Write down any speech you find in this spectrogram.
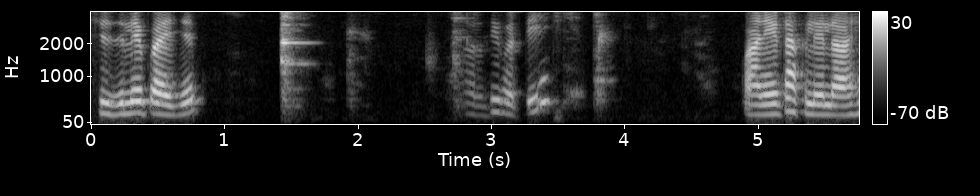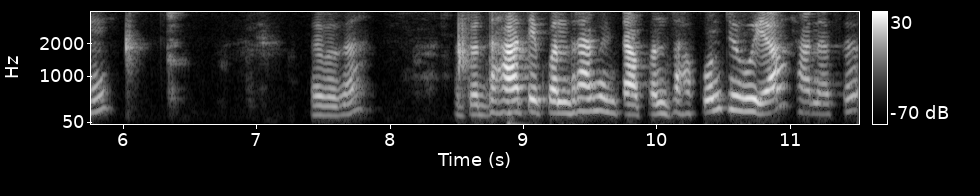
शिजले पाहिजेत. अर्धी वाटी पाणी टाकलेलं आहे. हे बघा. आता दहा ते पंधरा मिनिटं आपण झाकून ठेवूया. छान असं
